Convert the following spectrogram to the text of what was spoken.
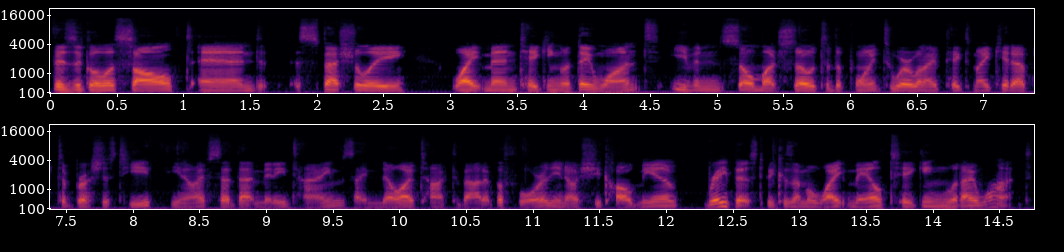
physical assault and especially white men taking what they want, even so much so to the point to where when I picked my kid up to brush his teeth, you know, I've said that many times. I know I've talked about it before. You know, she called me a rapist because I'm a white male taking what I want.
